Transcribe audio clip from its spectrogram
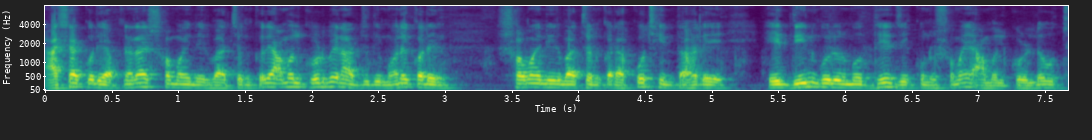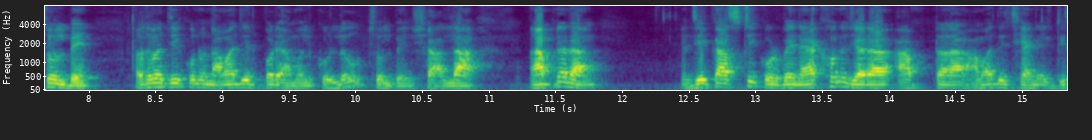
আশা করি আপনারা সময় নির্বাচন করে আমল করবেন। আর যদি মনে করেন সময় নির্বাচন করা কঠিন, তাহলে এই দিনগুলোর মধ্যে যে কোনো সময় আমল করলেও চলবে, অথবা যে কোনো নামাজের পরে আমল করলেও চলবে ইনশাআল্লাহ। আপনারা যে কাজটি করবেন এখনও যারা আপনারা আমাদের চ্যানেলটি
